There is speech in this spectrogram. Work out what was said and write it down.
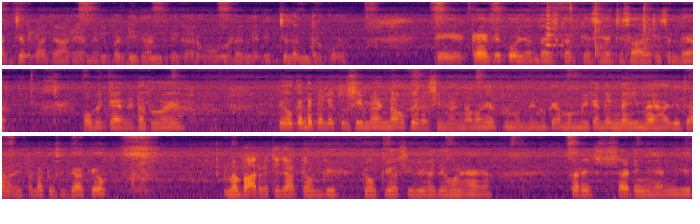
ਅੱਜ ਆਪਾਂ ਜਾ ਰਹੇ ਹਾਂ ਮੇਰੀ ਵੱਡੀ ਨੰਦ ਦੇ ਘਰ, ਉਹ ਰਹਿੰਦੇ ਨੇ ਜਲੰਧਰ ਕੋਲ। ਤੇ ਟ੍ਰੈਫਿਕ ਹੋ ਜਾਂਦਾ, ਇਸ ਕਰਕੇ ਅਸੀਂ ਅੱਜ ਸਾਰੇ ਚੱਲੇ ਆ ਉਹ ਵੀ ਕੈਨੇਡਾ ਤੋਂ ਆਏ ਆ। ਤੇ ਉਹ ਕਹਿੰਦੇ ਪਹਿਲੇ ਤੁਸੀਂ ਮਿਲਣਾ ਆਓ, ਫਿਰ ਅਸੀਂ ਮਿਲਣਾ ਆਵਾਂਗੇ। ਫਿਰ ਮੰਮੀ ਨੂੰ ਕਿਹਾ, ਮੰਮੀ ਕਹਿੰਦੇ, ਨਹੀਂ, ਮੈਂ ਹਜੇ ਜਾਣਾ ਨਹੀਂ, ਪਹਿਲਾਂ ਤੁਸੀਂ ਜਾ ਕੇ ਆਓ। ਮੈਂ ਬਾਹਰ ਵਿੱਚ ਜਾ ਕੇ ਆਉਂਗੀ, ਕਿਉਂਕਿ ਅਸੀਂ ਵੀ ਹਜੇ ਹੁਣੇ ਆਏ ਆ ਘਰੇ ਸੈਟਿੰਗ ਹੈ ਨਹੀਂ ਜੀ।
